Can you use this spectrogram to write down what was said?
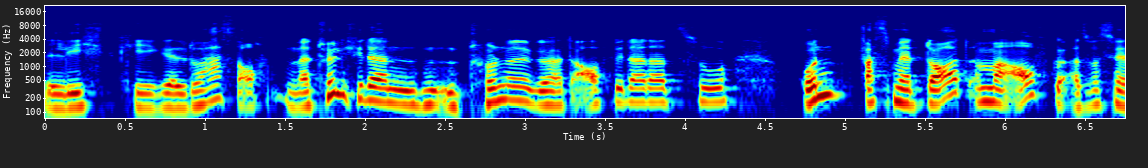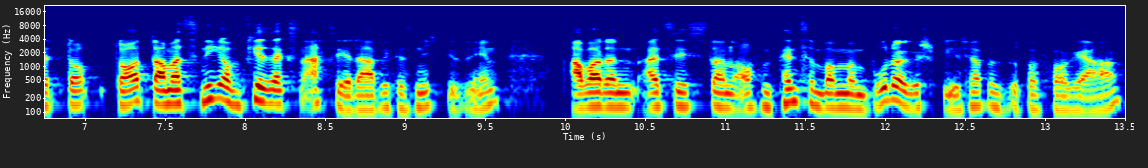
Lichtkegel. Du hast auch natürlich wieder einen Tunnel gehört auch wieder dazu. Und was mir dort immer aufge also was mir do dort damals nicht auf dem 486er, da habe ich das nicht gesehen, aber dann, als ich es dann auf dem Pencil bei meinem Bruder gespielt habe in Super VGA,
